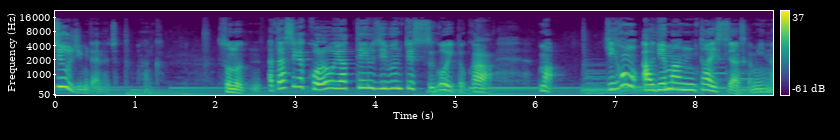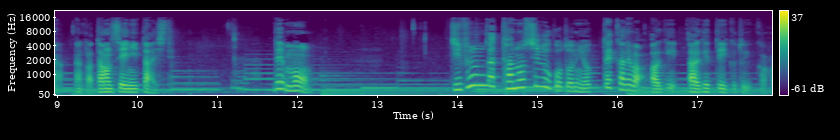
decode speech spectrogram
十字みたいになっちゃったなんかその私がこれをやっている自分ってすごいとかまあ基本あげまんに対してじゃないですかみんな。か男性に対してでも自分が楽しむことによって彼は上げ上げていくというか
